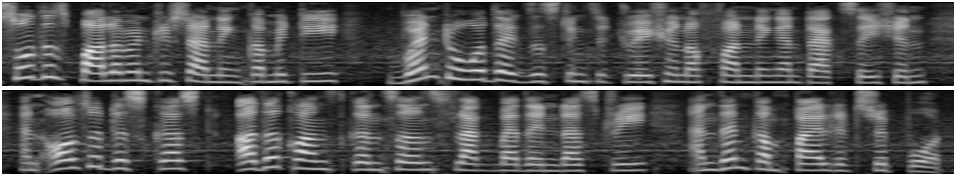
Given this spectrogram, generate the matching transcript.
So, this parliamentary standing committee went over the existing situation of funding and taxation and also discussed other concerns flagged by the industry and then compiled its report.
